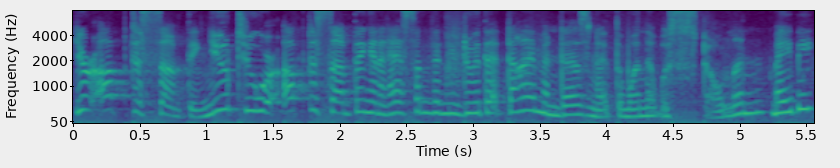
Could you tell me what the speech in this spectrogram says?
You're up to something. You two are up to something, and it has something to do with that diamond, doesn't it? The one that was stolen, maybe?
